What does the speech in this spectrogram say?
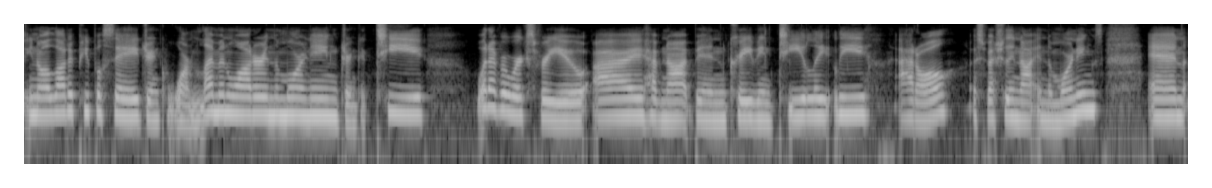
you know, a lot of people say drink warm lemon water in the morning, drink a tea, whatever works for you. I have not been craving tea lately at all especially not in the mornings. And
